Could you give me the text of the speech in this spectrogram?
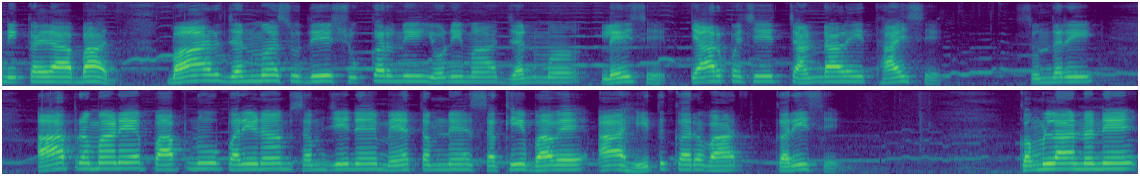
નીકળ્યા બાદ બાર જન્મ સુધી શુકરની યોનિમાં જન્મ લે છે ત્યાર પછી ચાંડાળી થાય છે. સુંદરી આ પ્રમાણે પાપનું પરિણામ સમજીને મેં તમને સખી ભાવે આ હિતકર વાત કરી છે. કમલાનને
